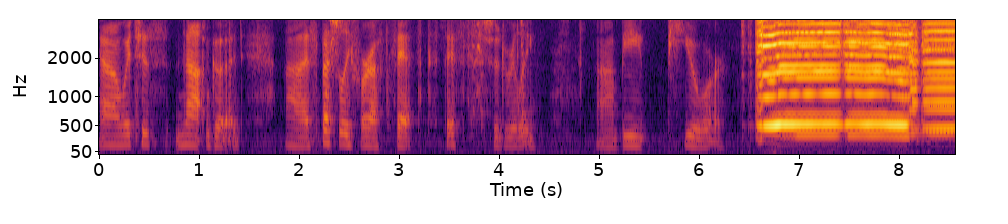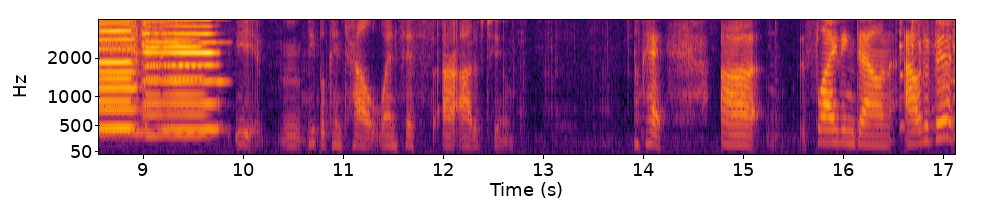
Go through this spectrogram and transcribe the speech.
uh, which is not good, uh, especially for a fifth. Fifth should really uh, be pure. Mm, people can tell when fifths are out of tune. Okay, uh, sliding down out of it.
